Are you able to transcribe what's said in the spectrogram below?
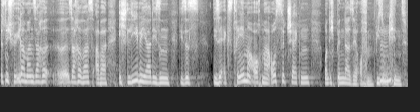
ist nicht für jedermann Sache, äh, Sache was, aber ich liebe ja diesen, dieses, diese Extreme auch mal auszuchecken und ich bin da sehr offen, wie mhm. so ein mhm. Kind.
